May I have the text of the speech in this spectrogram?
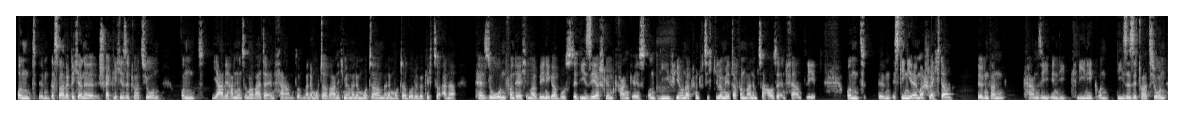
Und ähm, das war wirklich eine schreckliche Situation. Und ja, wir haben uns immer weiter entfernt. Und meine Mutter war nicht mehr meine Mutter. Meine Mutter wurde wirklich zu einer Person, von der ich immer weniger wusste, die sehr schlimm krank ist und mhm. die 450 Kilometer von meinem Zuhause entfernt lebt. Und ähm, es ging ihr immer schlechter. Irgendwann kam sie in die Klinik und diese Situation,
